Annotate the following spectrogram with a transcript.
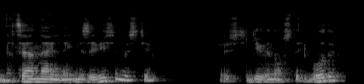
национальной независимости, то есть 90-е годы,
